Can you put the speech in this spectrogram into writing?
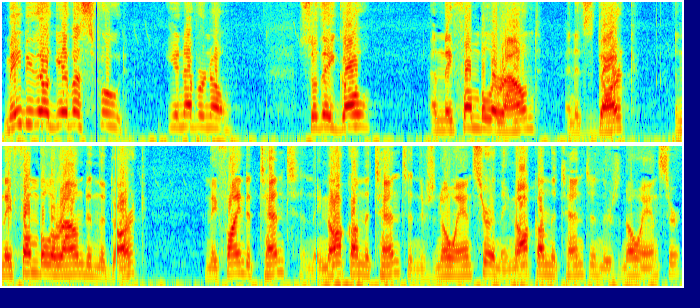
Maybe they'll give us food. You never know. So they go and they fumble around, and it's dark, and they fumble around in the dark, and they find a tent and they knock on the tent and there's no answer and they knock on the tent and there's no answer.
